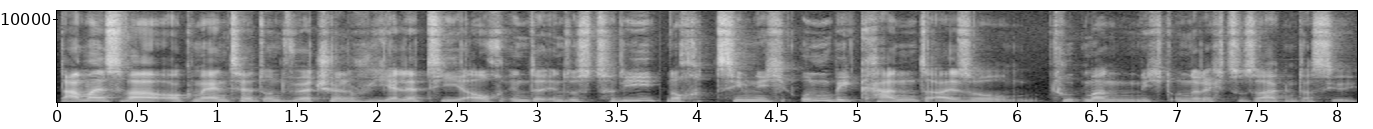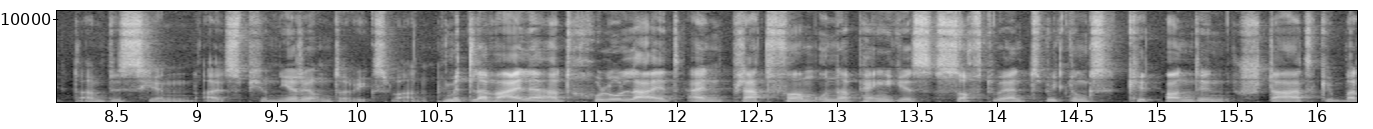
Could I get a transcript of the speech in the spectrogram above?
Damals war Augmented und Virtual Reality auch in der Industrie noch ziemlich unbekannt, also tut man nicht unrecht zu sagen, dass sie da ein bisschen als Pioniere unterwegs waren. Mittlerweile hat HoloLight ein plattformunabhängiges Softwareentwicklungskit an den Start gebracht,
